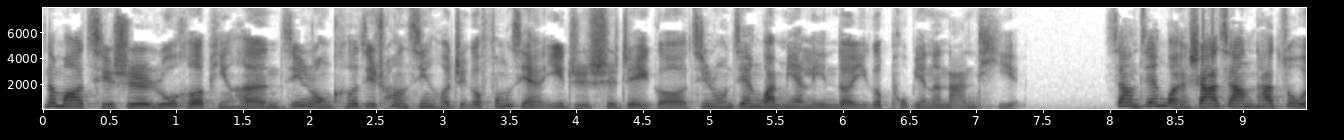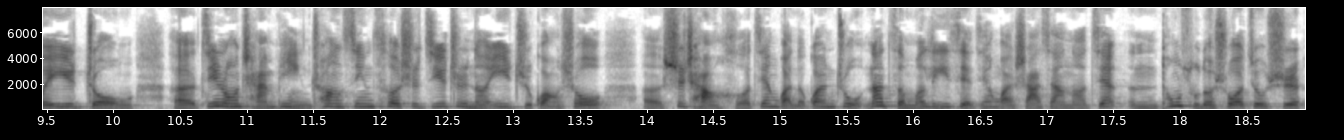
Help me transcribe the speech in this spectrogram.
那么，其实如何平衡金融科技创新和这个风险，一直是这个金融监管面临的一个普遍的难题。像监管沙箱，它作为一种呃金融产品创新测试机制呢，一直广受呃市场和监管的关注。那怎么理解监管沙箱呢？监嗯，通俗的说，就是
